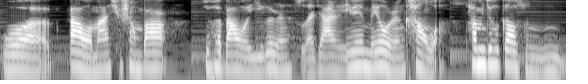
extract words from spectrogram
我爸我妈去上班，就会把我一个人锁在家里，因为没有人看我，他们就会告诉你，你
